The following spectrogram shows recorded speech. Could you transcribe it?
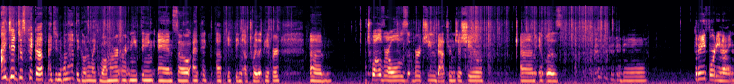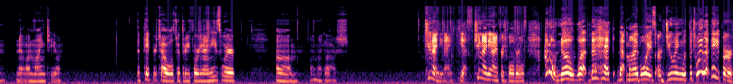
I did just pick up, I didn't want to have to go to like Walmart or anything. And so I picked up a thing of toilet paper. Um, 12 rolls, Virtue bathroom tissue. Um, it was 3.49. No, I'm lying to you. The paper towels were 3.49. These were, um, oh my gosh. 2.99. Yes, 2.99 for 12 rolls. I don't know what the heck that my boys are doing with the toilet paper.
